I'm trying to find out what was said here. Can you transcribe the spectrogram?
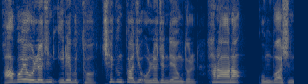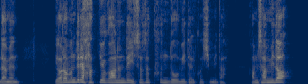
과거에 올려진 1회부터 최근까지 올려진 내용들 하나하나 공부하신다면 여러분들의 학교 가는 데 있어서 큰 도움이 될 것입니다. 감사합니다.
